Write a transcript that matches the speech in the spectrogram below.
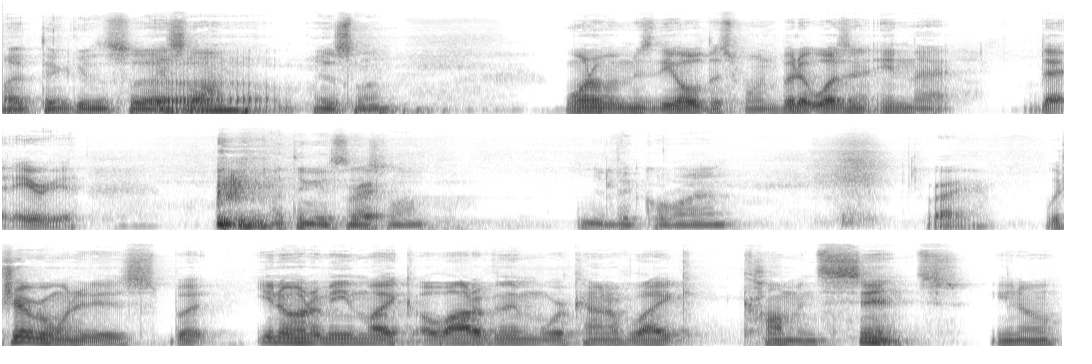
I think it's uh, Islam? Islam. One of them is the oldest one, but it wasn't in that that area, I think it's Islam. The Quran. Right? Whichever one it is, but you know what I mean. Like a lot of them were kind of like common sense, you know,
